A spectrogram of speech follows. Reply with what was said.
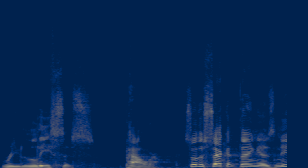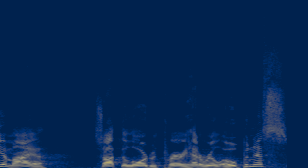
releases power. So the second thing is Nehemiah sought the Lord with prayer. He had a real openness,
